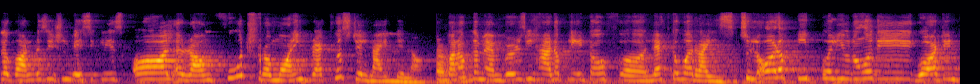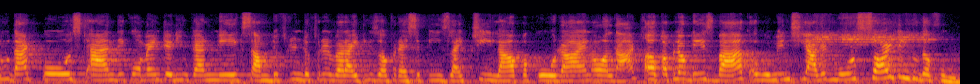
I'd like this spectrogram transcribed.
The conversation basically is all around food from morning breakfast till night dinner. One of the members, we had a plate of uh, leftover rice. So a lot of people, you know, they got into that post and they commented you can make some different, different varieties of recipes like chila, pakora and all that. A couple of days back, a woman, she added more salt into the food.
